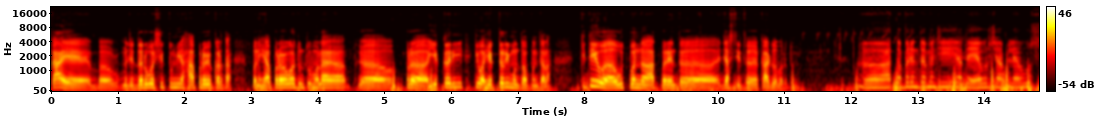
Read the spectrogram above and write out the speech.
काय आहे? ब- म्हणजे दरवर्षी तुम्ही हा प्रयोग करता पण ह्या प्रयोगातून तुम्हाला प्र एकरी किंवा हेक्टरी म्हणतो आपण त्याला. किती उत्पन्न आजपर्यंत जास्तीत काढलं बरं तुम्ही? आतापर्यंत म्हणजे आता ह्या वर्षी आपल्या ऊस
